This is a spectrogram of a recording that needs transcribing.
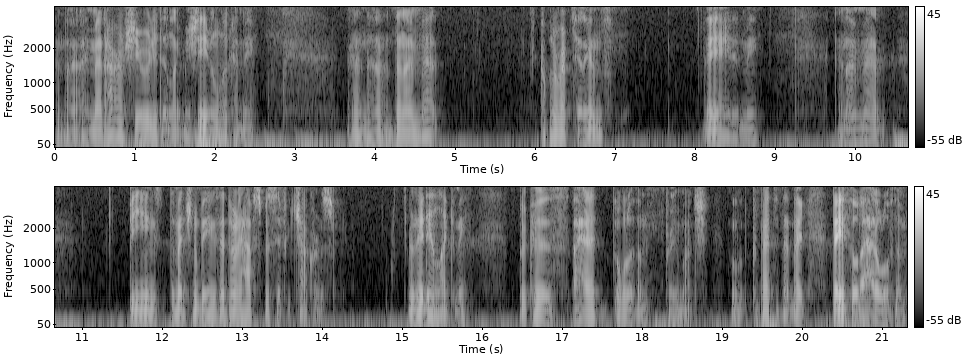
And I, I met her, and she really didn't like me. She didn't even look at me. And uh, then I met a couple of reptilians. They hated me. And I met beings, dimensional beings that don't have specific chakras. And they didn't like me because I had all of them, pretty much. well, compared to them. Like they thought I had all of them.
